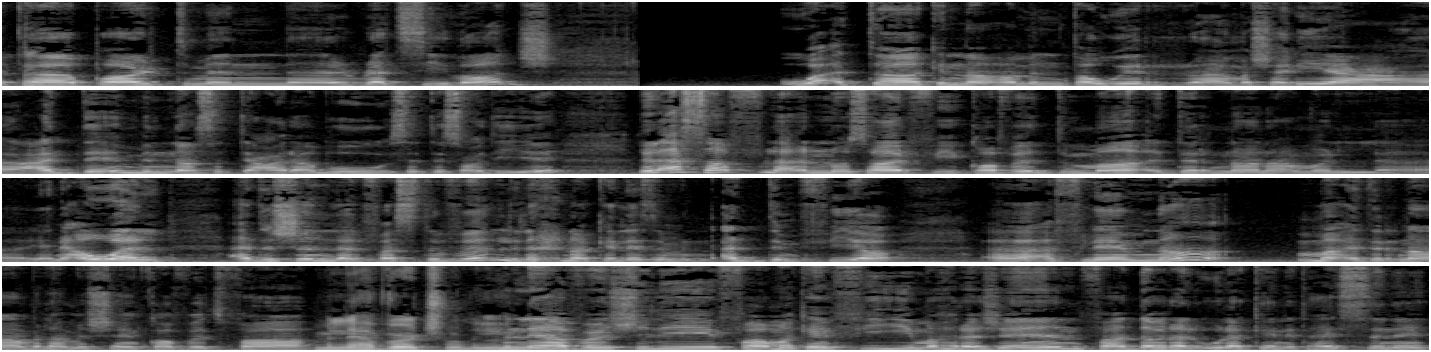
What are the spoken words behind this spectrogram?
ك part من Red Sea Lodge وقتها كنا عم نطور مشاريع عدة منها ستة عرب وستة سعودية. للأسف لأنه صار في كوفيد ما قدرنا نعمل يعني أول edition لل festival اللي نحن كان لازم نقدم فيها آه، أفلامنا. ما قدرنا نعملها مشان كوفيد ف عملناها virtually عملناها virtually فما كان في مهرجان فالدورة الأولى كانت هاي السنة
